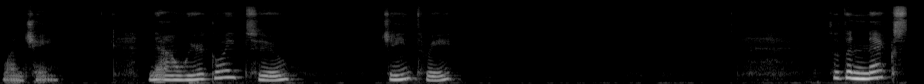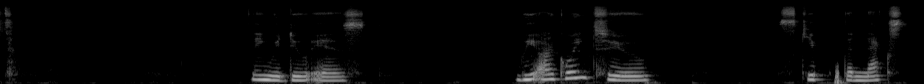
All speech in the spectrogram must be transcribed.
one chain. Now we're going to chain three. So the next thing we do is we are going to skip the next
